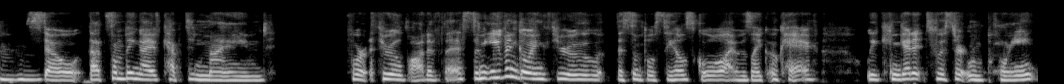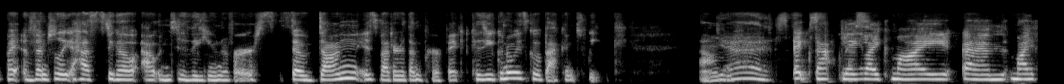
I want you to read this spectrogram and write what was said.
Mm-hmm. So that's something I've kept in mind for through a lot of this. And even going through the simple sales school, I was like, okay, we can get it to a certain point, but eventually it has to go out into the universe. So done is better than perfect because you can always go back and tweak. Um, yes, exactly. Yes. Like my um my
